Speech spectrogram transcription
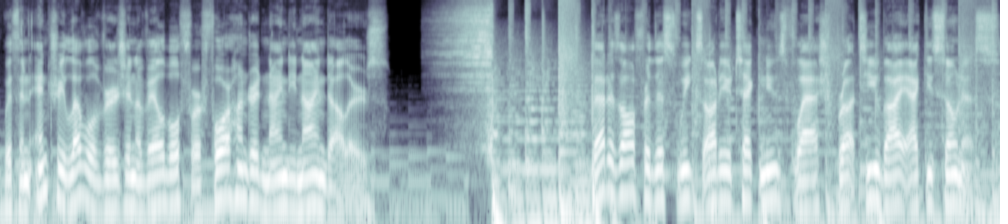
with an entry level version available for $499. That is all for this week's AudioTech News Flash brought to you by Accusonus.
